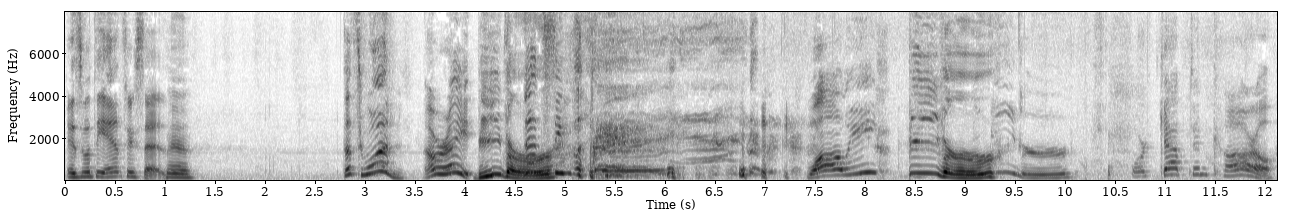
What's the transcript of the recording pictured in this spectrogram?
is what the answer says. Yeah. That's one. All right. Beaver. That seems like Wally. beaver. Beaver or Captain Carl.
